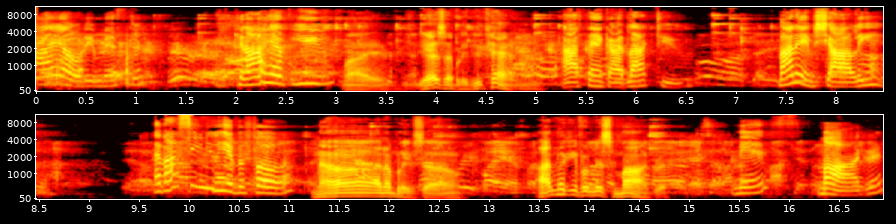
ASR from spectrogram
Hi, Odie, mister. Can I help you? Why, yes, I believe you can. I think I'd like to. My name's Charlene. Have I seen you here before? No, I don't believe so. I'm looking for Miss Margaret. Miss Margaret?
